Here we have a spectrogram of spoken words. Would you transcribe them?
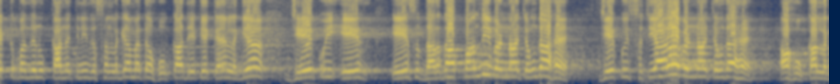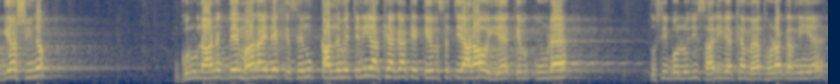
ਇੱਕ ਬੰਦੇ ਨੂੰ ਕੰਨ 'ਚ ਨਹੀਂ ਦੱਸਣ ਲੱਗਿਆ, ਮੈਂ ਤਾਂ ਹੋਕਾ ਦੇ ਕੇ ਕਹਿਣ ਲੱਗਿਆ, ਜੇ ਕੋਈ ਇਹ, ਇਸ ਦਰ ਦਾ ਪਾਂਦੀ ਬਣਨਾ ਚਾਹੁੰਦਾ ਹੈ, ਜੇ ਕੋਈ ਸਚਿਆਰਾ ਬਣਨਾ ਚਾਹੁੰਦਾ ਹੈ ਆ ਹੋਕਾ ਲੱਗਿਆ ਸੀ ਨਾ? ਗੁਰੂ ਨਾਨਕ ਦੇਵ ਮਹਾਰਾਜ ਨੇ ਕਿਸੇ ਨੂੰ ਕੰਨ ਵਿੱਚ ਨਹੀਂ ਆਖਿਆ ਗਿਆ ਕਿ ਕਿਵ ਸਚਿਆਰਾ ਹੋਈ ਹੈ, ਕਿਵ ਕੂੜਾ ਹੈ। ਤੁਸੀਂ ਬੋਲੋ ਜੀ, ਸਾਰੀ ਵਿਆਖਿਆ ਮੈਂ ਥੋੜਾ ਕਰਨੀ ਹੈ।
